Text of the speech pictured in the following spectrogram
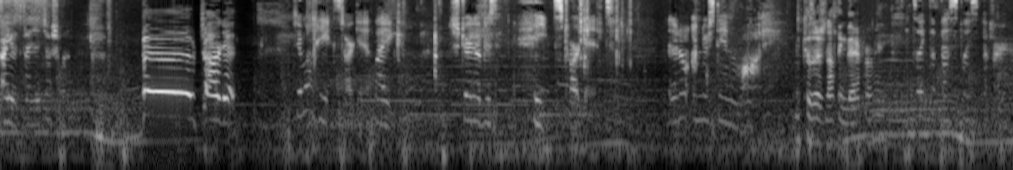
Are you excited, Joshua? Boo! Target! Jimmo hates Target. Like, straight up just hates Target. And I don't understand why. Because there's nothing there for me. It's like the best place ever.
